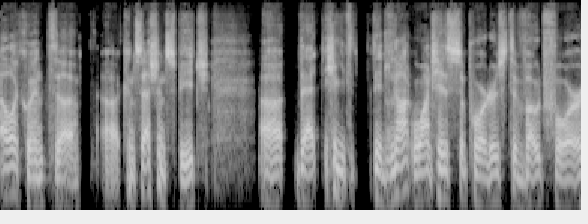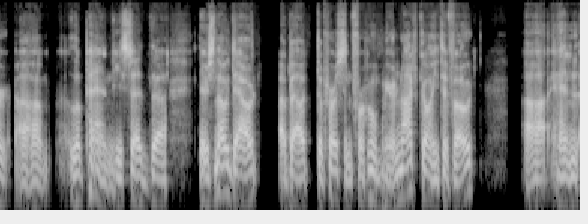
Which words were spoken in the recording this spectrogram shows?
eloquent uh, concession speech that he did not want his supporters to vote for um, Le Pen. He said, uh, There's no doubt about the person for whom we are not going to vote, uh, and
